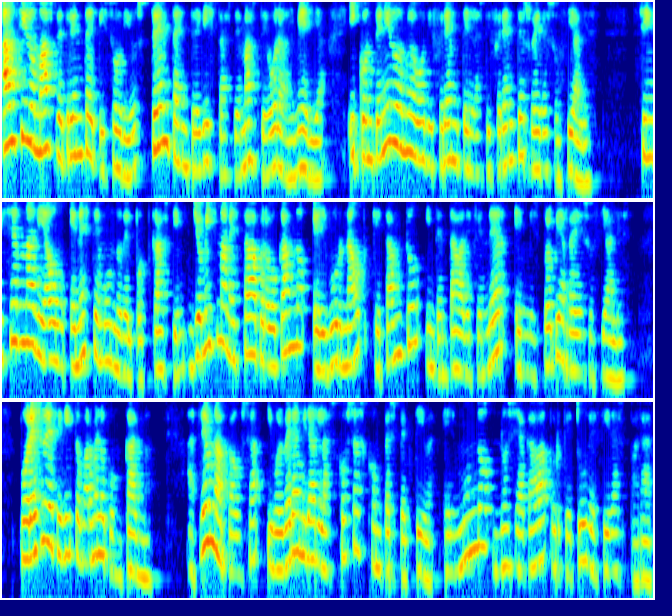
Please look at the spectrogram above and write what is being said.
Han sido más de 30 episodios, 30 entrevistas de más de hora y media y contenido nuevo diferente en las diferentes redes sociales. Sin ser nadie aún en este mundo del podcasting, yo misma me estaba provocando el burnout que tanto intentaba defender en mis propias redes sociales. Por eso decidí tomármelo con calma, hacer una pausa y volver a mirar las cosas con perspectiva. El mundo no se acaba porque tú decidas parar.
